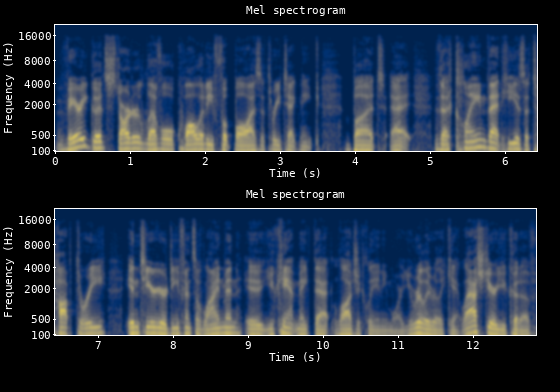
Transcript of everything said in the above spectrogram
very good starter level quality football as a three technique. But uh, the claim that he is a top three interior defensive lineman, uh, you can't make that logically anymore. You really, really can't. Last year, you could have.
